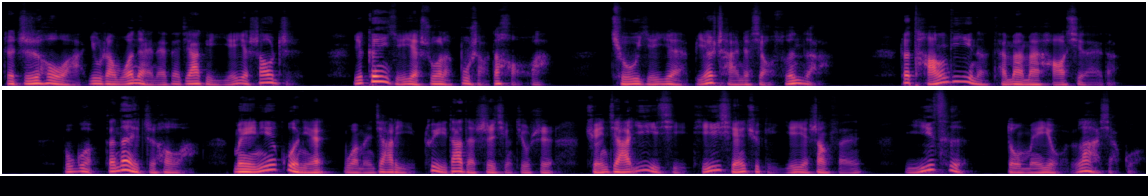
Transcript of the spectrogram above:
这之后啊，又让我奶奶在家给爷爷烧纸，也跟爷爷说了不少的好话，求爷爷别缠着小孙子了。这堂弟呢，才慢慢好起来的。不过在那之后啊。每年过年，我们家里最大的事情就是全家一起提前去给爷爷上坟，一次都没有落下过。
